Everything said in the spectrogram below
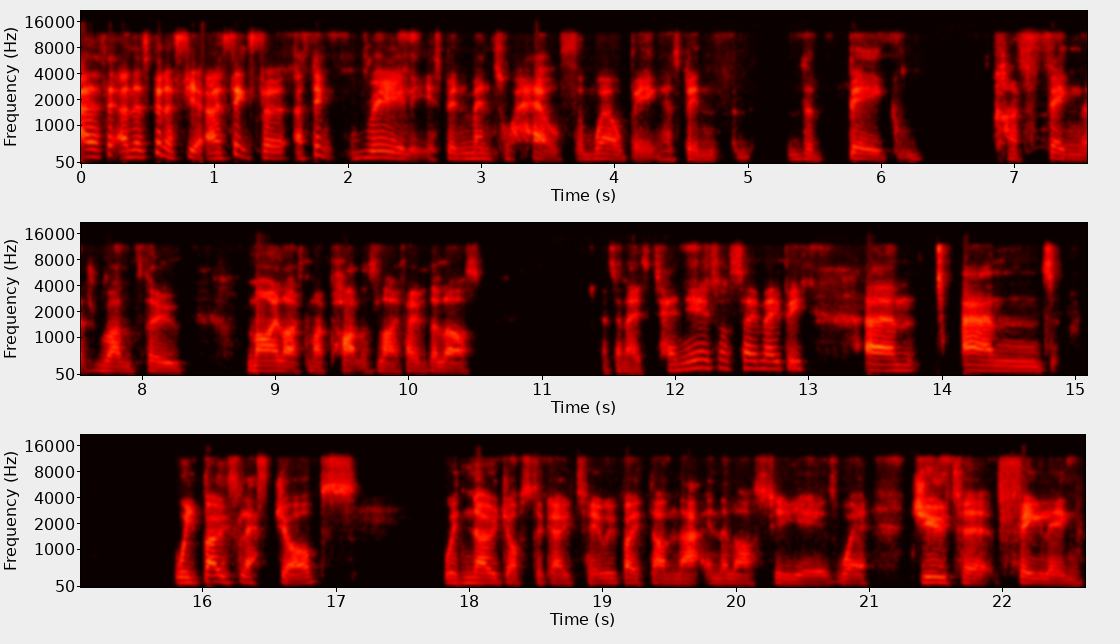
and I think, and there's been a few. I think for, I think really, it's been mental health and well-being has been the big kind of thing that's run through my life, my partner's life over the last I don't know, 10 years or so, maybe. Um, and we both left jobs with no jobs to go to. We've both done that in the last few years, where due to feeling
